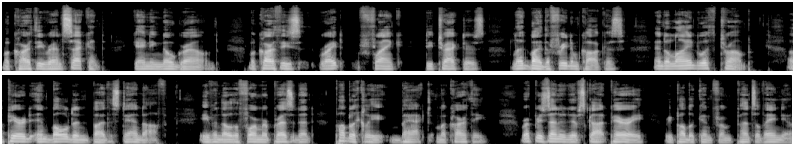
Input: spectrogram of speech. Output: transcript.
McCarthy ran second, gaining no ground. McCarthy's right flank detractors, led by the Freedom Caucus and aligned with Trump, appeared emboldened by the standoff, even though the former president publicly backed McCarthy. Representative Scott Perry Republican from Pennsylvania,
